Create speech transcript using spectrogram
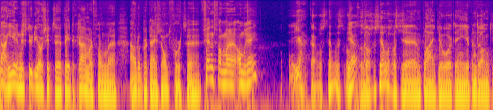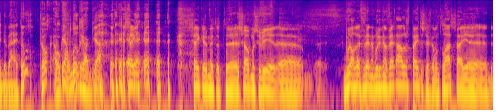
Nou, hier in de studio zit Peter Kramer van Oude Partij Zandvoort. fan van André? Ja, kan je wel stellen. Het is wel, ja? wel gezellig als je een plaatje hoort en je hebt een drankje erbij, toch? Toch? Ook zonder drank. Ja. Zeker, zeker met het uh, zomerse weer. Uh, ik moet altijd even wennen. Moet ik nou wethouder of Peter zeggen? Want laatst zei je... Uh,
